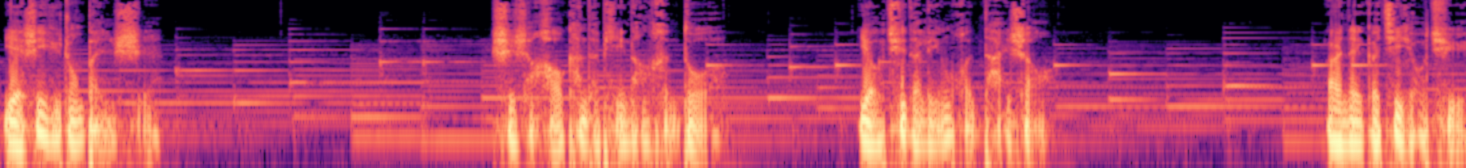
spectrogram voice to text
也是一种本事。世上好看的皮囊很多。有趣的灵魂太少，而那个既有趣，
